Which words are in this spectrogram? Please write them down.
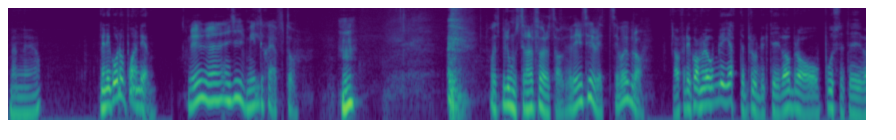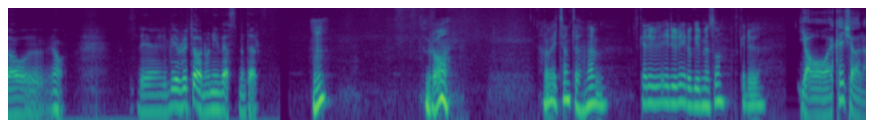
Men eh, ja. Men det går nog på en del. Det är ju en givmild chef då. Mm. Och ett blomstrande företag. Det är ju trevligt. Det var ju bra. Ja för det kommer att bli jätteproduktiva och bra och positiva och ja. Så det, det blir return on investment där. Mm. Bra. Ja, då vet jag inte. Vem, ska du, är du redo Gudmundsson? Ska du? Ja, jag kan köra.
